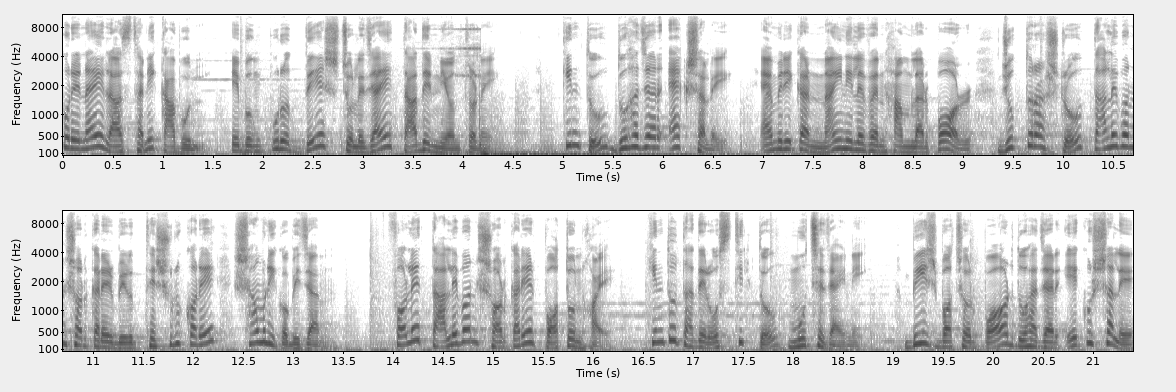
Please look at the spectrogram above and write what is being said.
করে নেয় রাজধানী কাবুল এবং পুরো দেশ চলে যায় তাদের নিয়ন্ত্রণে। কিন্তু দু হাজার এক সালে আমেরিকার নাইন ইলেভেন হামলার পর যুক্তরাষ্ট্র তালেবান সরকারের বিরুদ্ধে শুরু করে সামরিক অভিযান। ফলে তালেবান সরকারের পতন হয়, কিন্তু তাদের অস্তিত্ব মুছে যায়নি। বিশ বছর পর দু হাজার একুশ সালে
